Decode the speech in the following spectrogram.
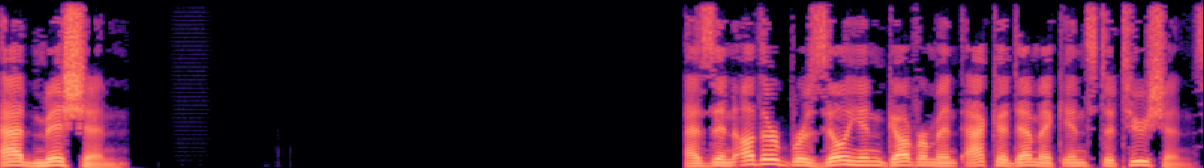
Admission As in other Brazilian government academic institutions,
